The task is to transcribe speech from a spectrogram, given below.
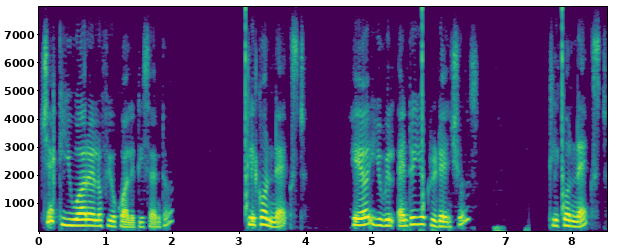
Check URL of your quality center. Click on next. Here you will enter your credentials. Click on next.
